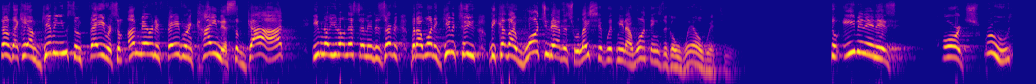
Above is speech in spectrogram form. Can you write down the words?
Sounds like, hey, I'm giving you some favor, some unmerited favor and kindness of God, even though you don't necessarily deserve it, but I want to give it to you because I want you to have this relationship with me and I want things to go well with you. So even in his hard truth,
